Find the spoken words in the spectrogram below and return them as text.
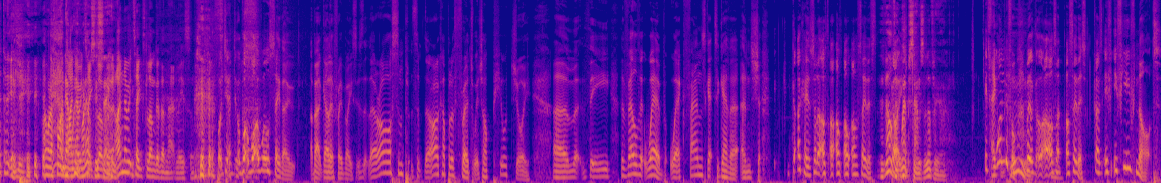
don't. I want to find out I what know everyone it else takes is longer. saying. I know it takes longer than that, Leeson. what, what, what I will say though about Gallifrey Base is that there are some, some there are a couple of threads which are pure joy. Um, the the Velvet Web where fans get together and sh- okay, so I'll, I'll, I'll, I'll say this. The Velvet Guys, Web sounds lovely though. It's Egg- wonderful. But I'll, I'll, I'll say this, guys. If if you've not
